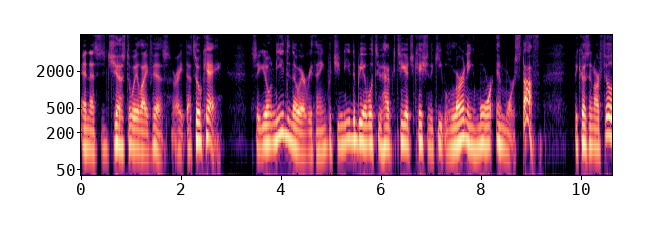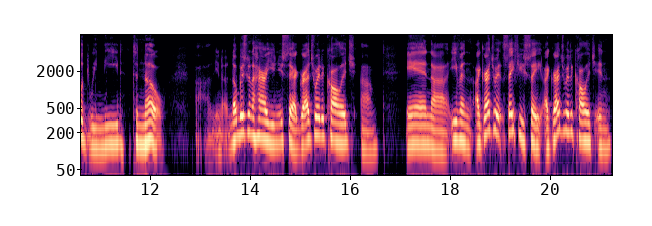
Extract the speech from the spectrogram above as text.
And that's just the way life is, right? That's okay. So you don't need to know everything, but you need to be able to have continued education to keep learning more and more stuff. Because in our field, we need to know. Uh, you know, nobody's going to hire you, and you say, "I graduated college." Um, in uh, even I graduated. Say if you say I graduated college in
